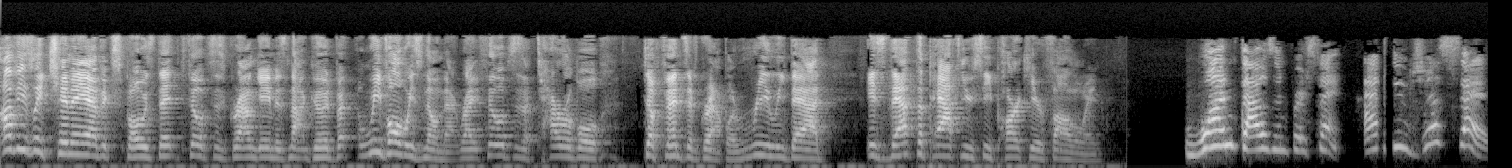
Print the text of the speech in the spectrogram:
obviously, Chimaev exposed that Phillips' ground game is not good, but we've always known that, right? Phillips is a terrible defensive grappler, really bad. Is that the path you see Park here following? 1000%. As you just said,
